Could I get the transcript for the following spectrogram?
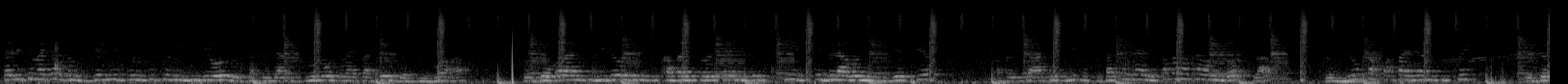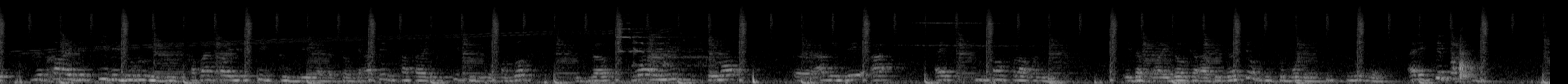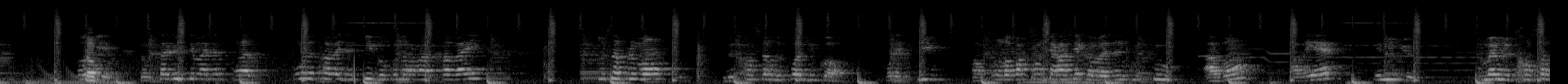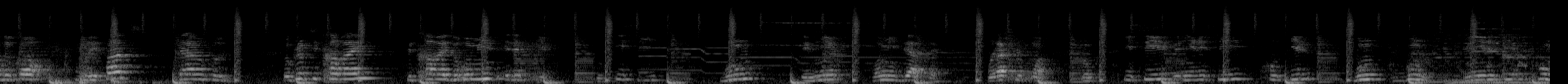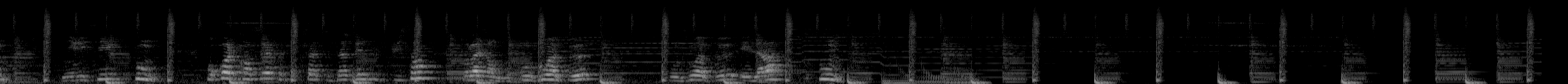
Salut c'est Mathias, donc bienvenue pour une toute nouvelle vidéo. Donc ça faisait un petit moment que j'en avais pas fait, vous avez pu le voir. Hein. Donc euh, voilà une petite vidéo aujourd'hui qui sera basée sur le thème des skills et de la remise, bien sûr. Après je vais arrêter aujourd'hui parce que ça tombe bien, j'ai pas mal rentré dans une bosse là. Donc je vais vous faire partager un petit truc. Donc euh, le travail d'esquive et de remise. Donc ce sera pas un travail d'esquive que je vais adapter au karaté, mais ce sera un travail d'esquive que je vais mettre en boxe. Et tu vas pouvoir comment euh, arriver à, être puissant sur la remise. Et ça pourra aider au karaté bien sûr, puisque bon les bon. Allez c'est parti Ok, donc salut, c'est Mathias pour, la- pour le travail d'esquive. Donc on aura un travail tout simplement de transfert de poids du corps pour l'esquive. On va partir en karaté comme à Zenkutsu avant, arrière et milieu. Ou même le transfert de corps pour les feintes, c'est la même chose. Donc le petit travail, c'est travail de remise et d'esquive. Donc ici, boum, et venir remiser après. On lâche le point. Donc ici, venir ici, tranquille, boum, boum. Venir ici, boum. Venir ici, boum. Pourquoi le transfert C'est pour que ça, ça devienne plus puissant sur la jambe. Donc on joue un peu, on joue un peu, et là, boum.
